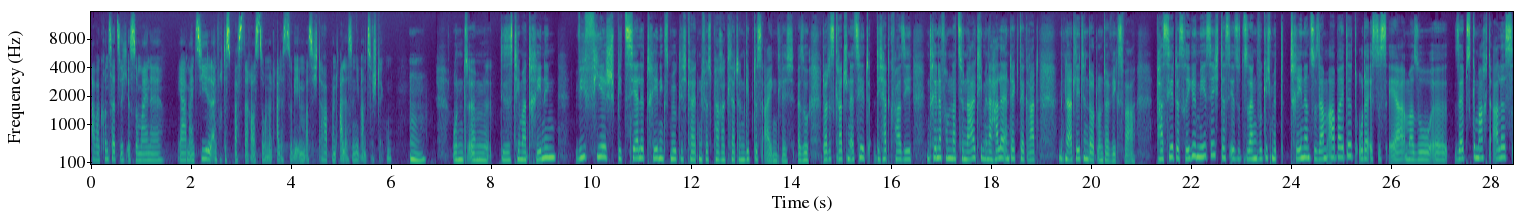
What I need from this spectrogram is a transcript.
Aber grundsätzlich ist so meine, ja, mein Ziel, einfach das Beste rauszuholen und alles zu geben, was ich da habe und alles in die Wand zu stecken. Mhm. Und ähm, dieses Thema Training, wie viel spezielle Trainingsmöglichkeiten fürs Paraklettern gibt es eigentlich? Also du hattest gerade schon erzählt, dich hat quasi ein Trainer vom Nationalteam in der Halle entdeckt, der gerade mit einer Athletin dort unterwegs war. Passiert das regelmäßig, dass ihr sozusagen wirklich mit Trainern zusammenarbeitet oder ist es eher immer so äh, selbstgemacht alles?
